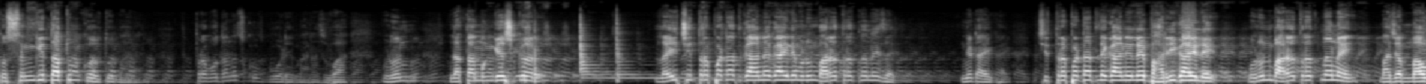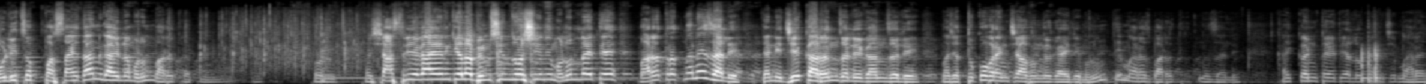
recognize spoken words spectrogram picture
तो संगीतातून कळतो महाराज. प्रबोधनच खूप गोड आहे महाराज. वा. म्हणून लता मंगेशकर लई चित्रपटात गाणं गायले म्हणून भारतरत्न नाही झाले. नीट ऐका. चित्रपटातले गाणे लय भारी गायले म्हणून भारतरत्न नाही माझ्या माऊलीचं पसायदान गायलं म्हणून भारतरत्न शास्त्रीय गायन केलं भीमसिंग जोशीने म्हणून लय ते भारतरत्न नाही झाले. त्यांनी जे कारंजले गांजले माझ्या तुकोबऱ्यांचे अभंग गायले म्हणून ते महाराज भारतरत्न झाले. काय कंठ आहेत या लोकांचे महाराज?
